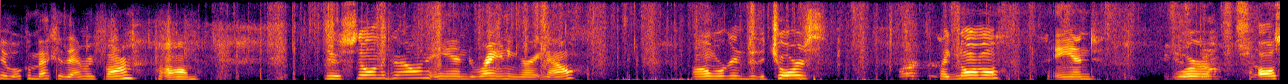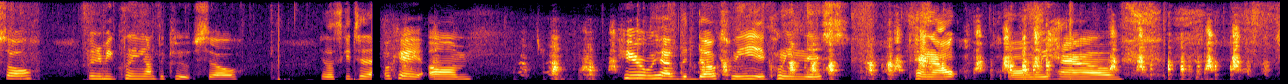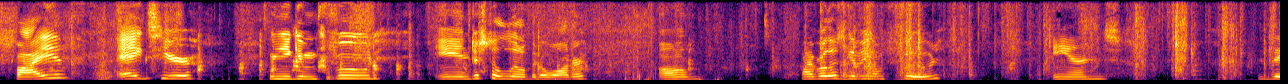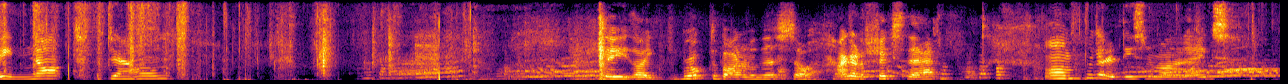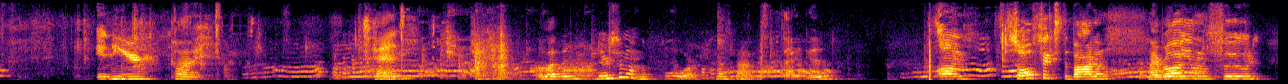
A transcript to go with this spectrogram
Hey, welcome back to the Emory Farm. Um, there's snow on the ground and raining right now. Um, we're gonna do the chores like normal, and we're also gonna be cleaning out the coop. So, yeah, let's get to that. Okay, um, here we have the ducks. We need to clean this pen out. Um, we have five eggs here. We need to give them food and just a little bit of water. Um, my brother's giving them food, and they knocked down. They like broke the bottom of this, so I gotta fix that. Um, we got a decent amount of eggs in here, probably 10, 11. There's some on the floor. That's not that good. Um, so I'll fix the bottom. My brother gave them food,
